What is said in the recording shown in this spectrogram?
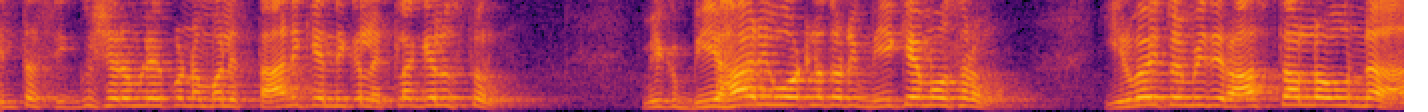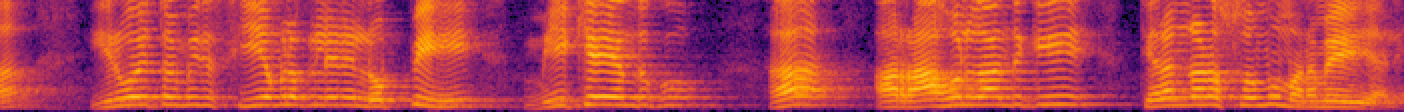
ఇంత సిగ్గుశరం లేకుండా మళ్ళీ స్థానిక ఎన్నికలు ఎట్లా గెలుస్తారు? మీకు బీహారీ ఓట్లతోటి మీకేం అవసరము? ఇరవై తొమ్మిది రాష్ట్రాల్లో ఉన్న ఇరవై తొమ్మిది సీఎంలకు లేని లొప్పి మీకే ఎందుకు? ఆ? రాహుల్ గాంధీకి తెలంగాణ సొమ్ము మనమే వేయాలి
